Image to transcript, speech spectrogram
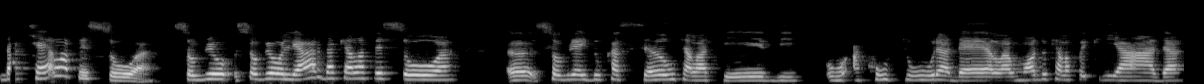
daquela pessoa, sobre o, sobre o olhar daquela pessoa, uh, sobre a educação que ela teve, a cultura dela, o modo que ela foi criada,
